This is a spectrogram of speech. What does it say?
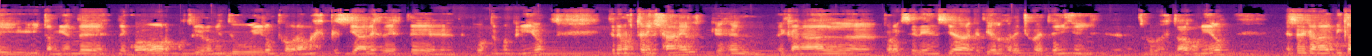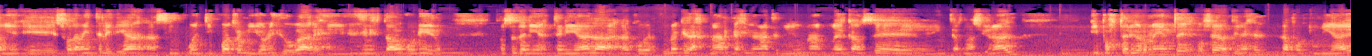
y, también de, Ecuador. Posteriormente hubieron programas especiales de este, este contenido. Tenemos Tennis Channel, que es el, canal eh, por excelencia que tiene los derechos de tenis en, los Estados Unidos. Ese canal eh, solamente le llega a 54 millones de hogares en Estados Unidos entonces tenía, tenía la, cobertura que las marcas iban a tener un alcance internacional y posteriormente, o sea, tienes la oportunidad de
